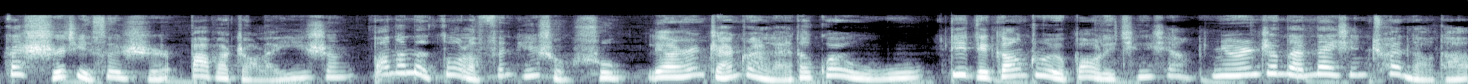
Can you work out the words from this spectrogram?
在十几岁时，爸爸找来医生，帮他们做了分体手术。两人辗转来到怪物屋，弟弟。钢柱有暴力倾向，女人正在耐心劝导他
